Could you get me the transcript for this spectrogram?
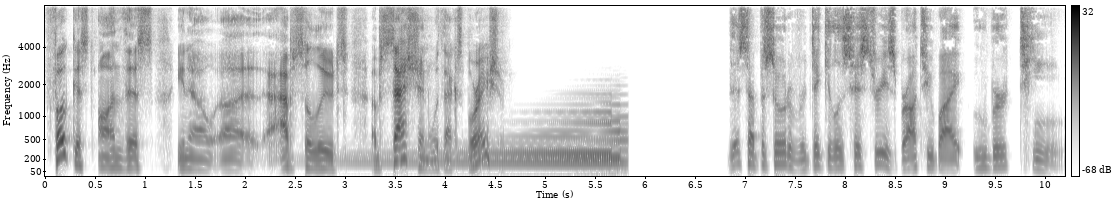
focused on this, you know, uh, absolute obsession with exploration. This episode of Ridiculous History is brought to you by Uber Teen.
